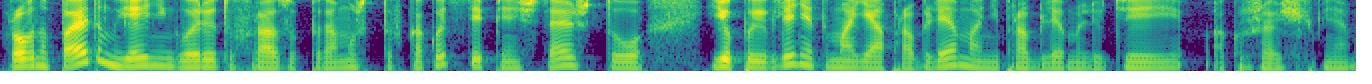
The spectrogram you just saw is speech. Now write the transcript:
Ровно поэтому я и не говорю эту фразу, потому что в какой-то степени я считаю, что ее появление это моя проблема, а не проблема людей, окружающих меня.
